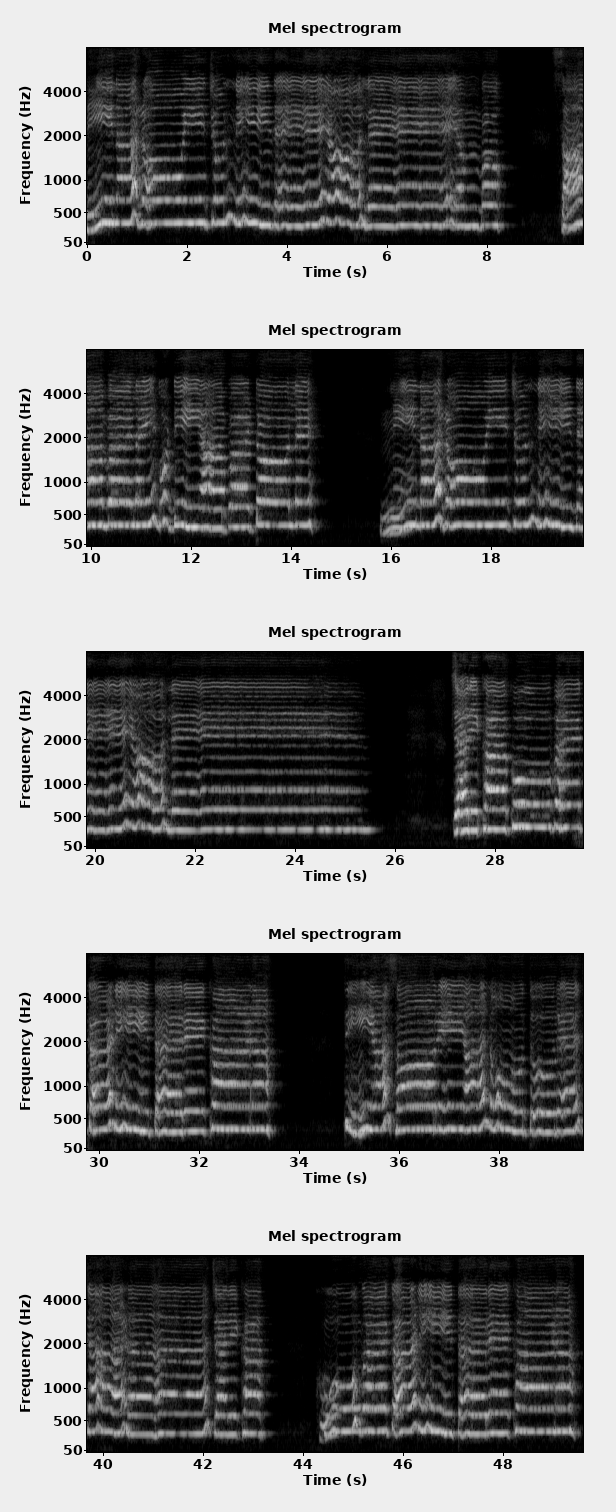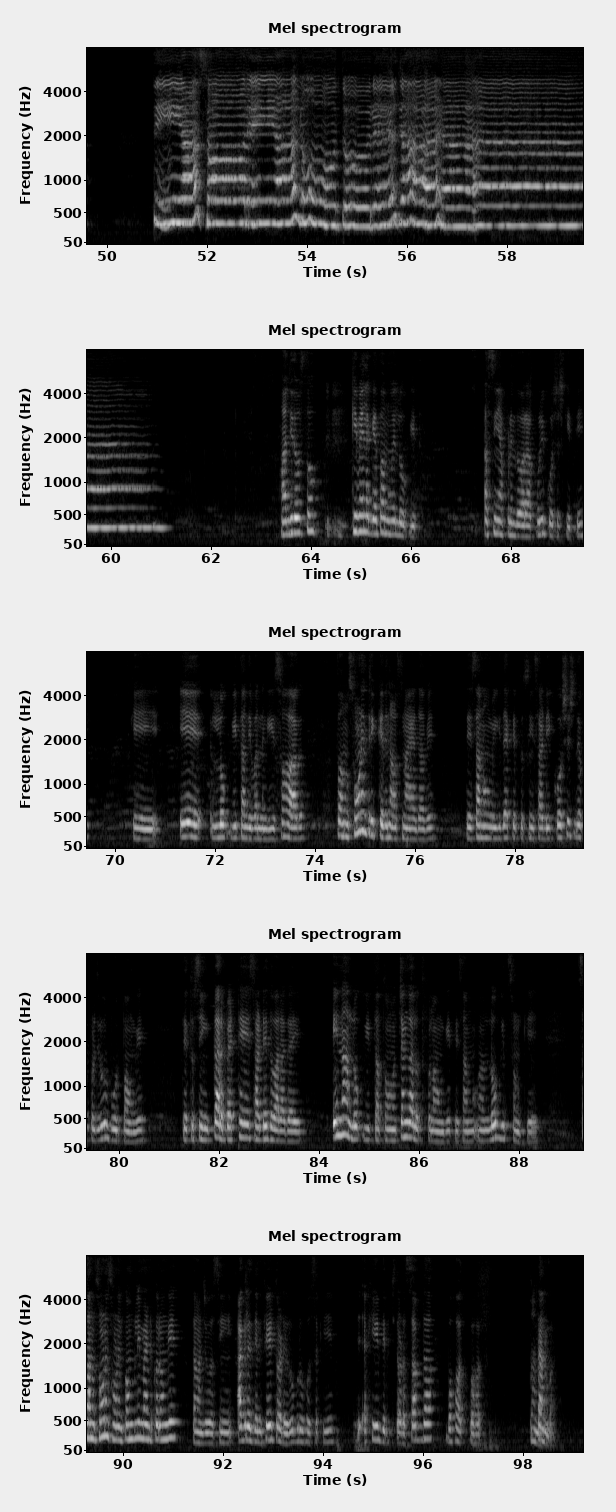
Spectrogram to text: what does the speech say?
ನೀನಾರೋಯಿ ಚುನ್ನಿದೆಯೋಲೆ ಎಂಬೋ ಸಾಬಲೈ ಗುಡಿಯ ಪಟೋಲೆ ನೀ ਚਰਖਾ ਖੂਬ ਕਣੀ ਤਰੇ ਖਾਣਾ। ਧੀਆਂ ਸੋਰਿਆਂ ਹਾਂਜੀ ਦੋਸਤੋ, ਕਿਵੇਂ ਲੱਗਿਆ ਤੁਹਾਨੂੰ ਇਹ ਲੋਕ ਗੀਤ ਅਸੀਂ ਆਪਣੇ ਦੁਆਰਾ ਪੂਰੀ ਕੋਸ਼ਿਸ਼ ਕੀਤੀ ਕਿ ਇਹ ਲੋਕ ਗੀਤਾਂ ਦੀ ਵੰਨਗੀ, ਸੁਹਾਗ ਤੁਹਾਨੂੰ ਸੋਹਣੇ ਤਰੀਕੇ ਦੇ ਨਾਲ ਸੁਣਾਇਆ ਜਾਵੇ ਤੇ ਸਾਨੂੰ ਉਮੀਦ ਹੈ ਕਿ ਤੁਸੀਂ ਸਾਡੀ ਕੋਸ਼ਿਸ਼ ਦੇ ਉੱਪਰ ਜ਼ਰੂਰ ਬੂਰ ਪਾਓਗੇ ਤੇ ਤੁਸੀਂ ਘਰ ਬੈਠੇ ਸਾਡੇ ਦੁਆਰਾ ਗਏ ਇਹਨਾਂ ਲੋਕ ਗੀਤਾਂ ਤੋਂ ਚੰਗਾ ਲੁਤਫ ਲਾਓਗੇ ਤੇ ਸਾਨੂੰ ਲੋਕ ਗੀਤ ਸੁਣ ਕੇ ਸਾਨੂੰ ਸੋਹਣੇ ਸੋਹਣੇ ਕੰਪਲੀਮੈਂਟ ਕਰੋਗੇ ਤਾਂ ਜੋ ਅਸੀਂ ਅਗਲੇ ਦਿਨ ਫੇਰ ਤੁਹਾਡੇ ਰੂਬਰੂ ਹੋ ਸਕੀਏ ਤੇ ਅਖੀਰ ਦੇ ਵਿੱਚ ਤੁਹਾਡਾ ਸਭ ਦਾ ਬਹੁਤ ਬਹੁਤ ਧੰਨਵਾਦ।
